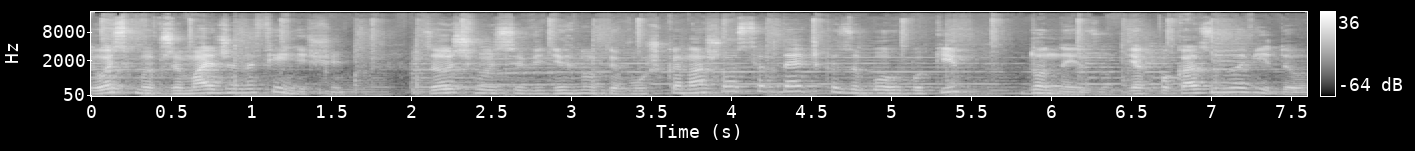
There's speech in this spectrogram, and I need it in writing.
І ось ми вже майже на фініші. Залишилося відігнути вушка нашого сердечка з обох боків донизу, як показано на відео.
